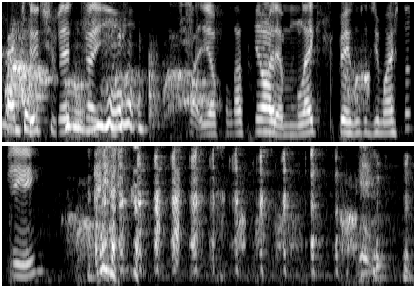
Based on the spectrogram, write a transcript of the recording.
Pode... Se eu tivesse aí, eu ia falar assim, olha, moleque que pergunta demais também, hein?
